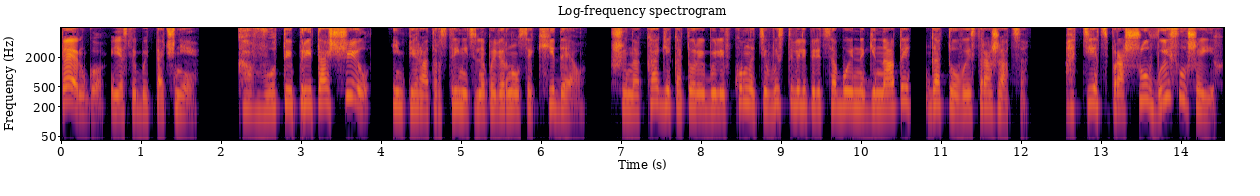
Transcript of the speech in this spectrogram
Тенгу, если быть точнее». «Кого ты притащил?» Император стремительно повернулся к Хидео. Шинакаги, которые были в комнате, выставили перед собой нагинаты, готовые сражаться. «Отец, прошу, выслушай их!»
